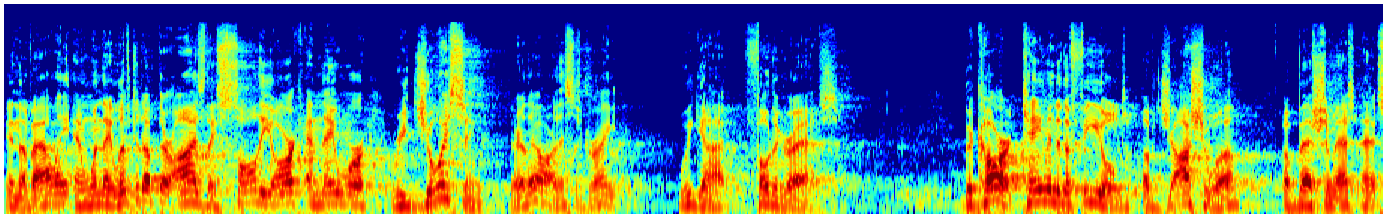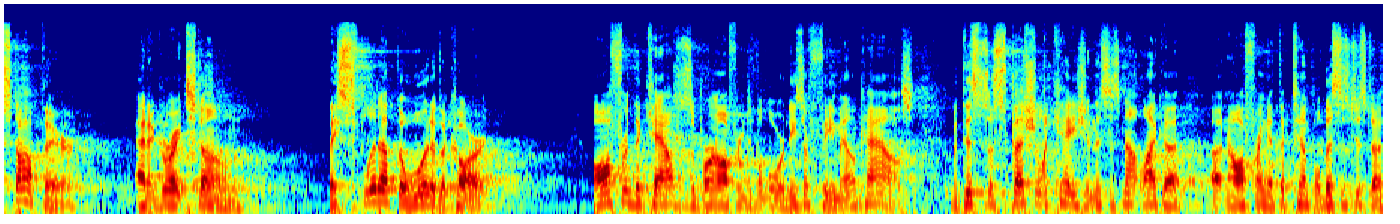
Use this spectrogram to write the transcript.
in the valley. And when they lifted up their eyes, they saw the ark and they were rejoicing. There they are. This is great. We got photographs. The cart came into the field of Joshua of Beth Shemesh and it stopped there at a great stone. They split up the wood of the cart, offered the cows as a burnt offering to the Lord. These are female cows. But this is a special occasion. This is not like a, an offering at the temple. This is just a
